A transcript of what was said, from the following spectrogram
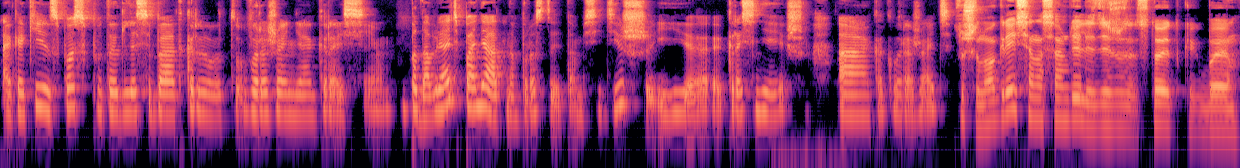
А какие способы ты для себя открыл выражение агрессии? Подавлять понятно, просто там сидишь и э, краснеешь. А как выражать? Слушай, ну агрессия на самом деле здесь же стоит как бы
